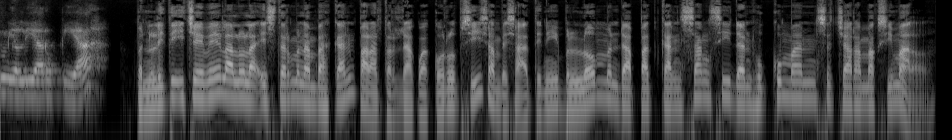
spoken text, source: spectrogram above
miliar rupiah. Peneliti ICW Lalula Laister menambahkan para terdakwa korupsi sampai saat ini belum mendapatkan sanksi dan hukuman secara maksimal.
